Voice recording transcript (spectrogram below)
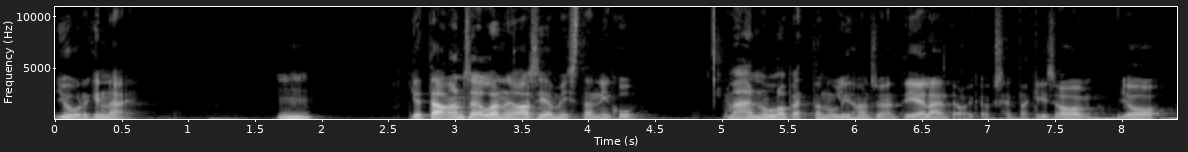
Juurikin näin. Mm. Ja tämä on sellainen asia, mistä niin kuin, mä en ole lopettanut lihansyöntiä eläinten oikeuksien takia. Se on, joo,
